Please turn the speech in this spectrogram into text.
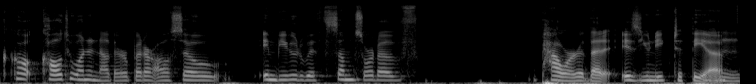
call, call to one another, but are also imbued with some sort of power that is unique to Theia. Mm-hmm.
